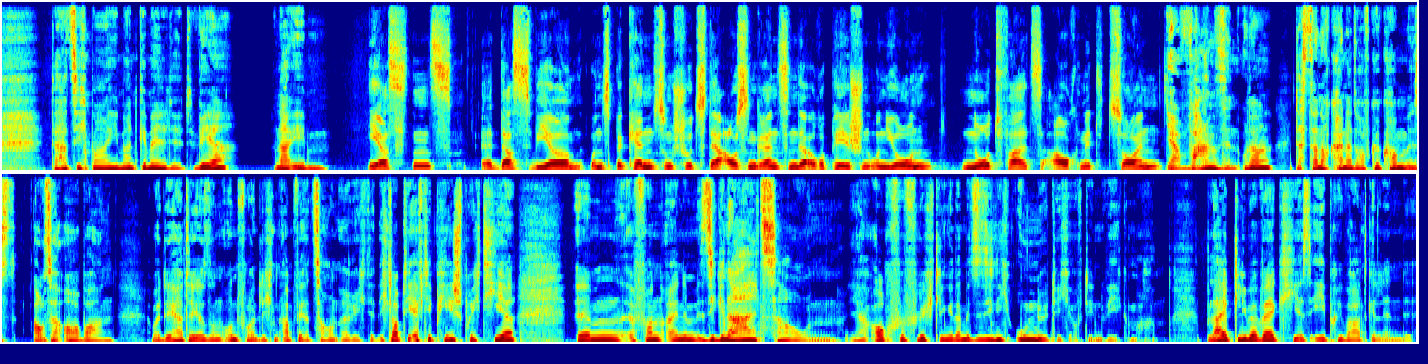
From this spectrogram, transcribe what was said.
da hat sich mal jemand gemeldet. Wer? Na eben. Erstens, äh, dass wir uns bekennen zum Schutz der Außengrenzen der Europäischen Union, notfalls auch mit Zäunen. Ja, Wahnsinn, oder? Dass da noch keiner drauf gekommen ist, außer Orban. Aber der hatte ja so einen unfreundlichen Abwehrzaun errichtet. Ich glaube, die FDP spricht hier ähm, von einem Signalzaun. Ja, auch für Flüchtlinge, damit sie sich nicht unnötig auf den Weg machen. Bleibt lieber weg, hier ist eh Privatgelände.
